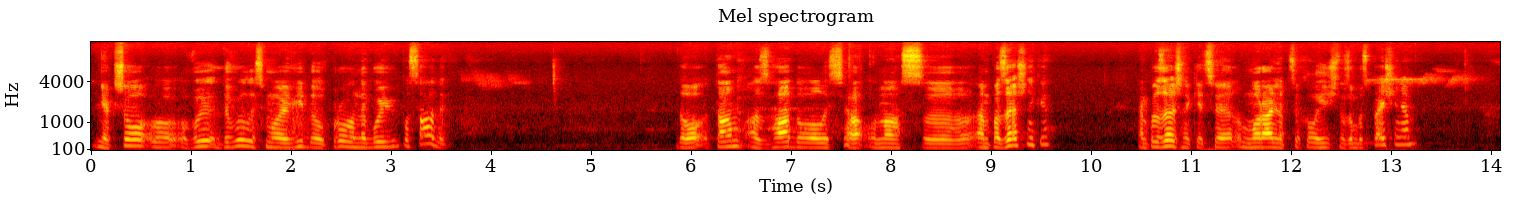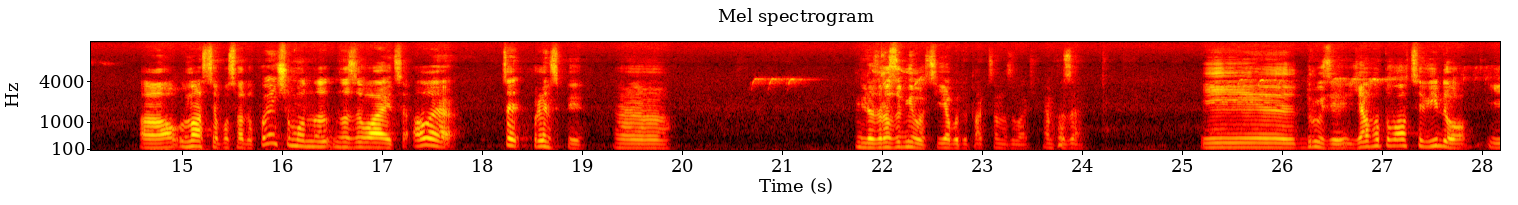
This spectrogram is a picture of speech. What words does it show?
Якщо е, ви дивились моє відео про небойові посади, то там згадувалися у нас е, МПЗшники. МПЗшники це морально-психологічне забезпечення. У нас ця посада по-іншому називається, але це, в принципі, для зрозумілості я буду так це називати МПЗ. І, друзі, я готував це відео і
